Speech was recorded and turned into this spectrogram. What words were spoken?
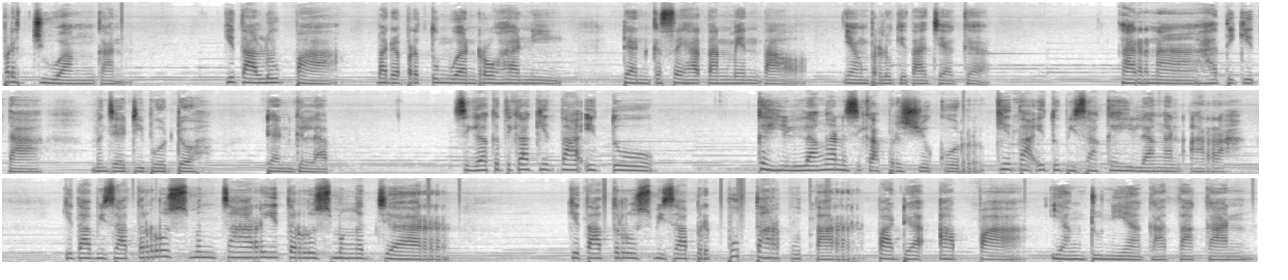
perjuangkan. Kita lupa pada pertumbuhan rohani dan kesehatan mental yang perlu kita jaga. Karena hati kita menjadi bodoh dan gelap. Sehingga ketika kita itu kehilangan sikap bersyukur, kita itu bisa kehilangan arah. Kita bisa terus mencari, terus mengejar. Kita terus bisa berputar-putar pada apa yang dunia katakan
